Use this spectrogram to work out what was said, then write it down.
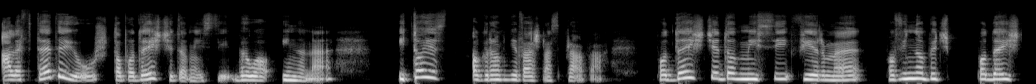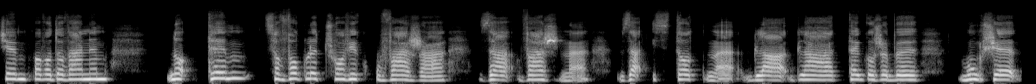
ale wtedy już to podejście do misji było inne. I to jest ogromnie ważna sprawa. Podejście do misji firmy powinno być podejściem powodowanym no, tym, co w ogóle człowiek uważa za ważne, za istotne dla, dla tego, żeby mógł się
